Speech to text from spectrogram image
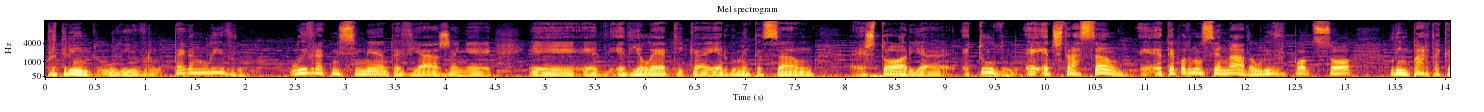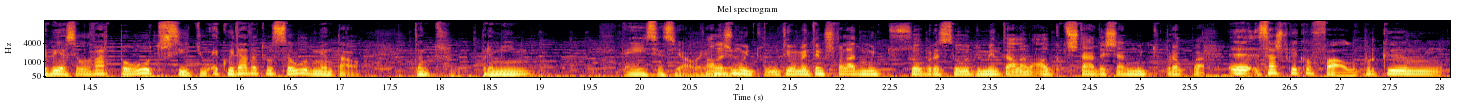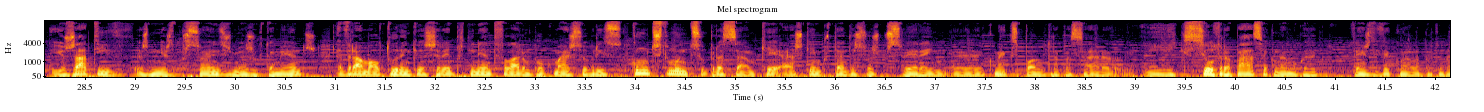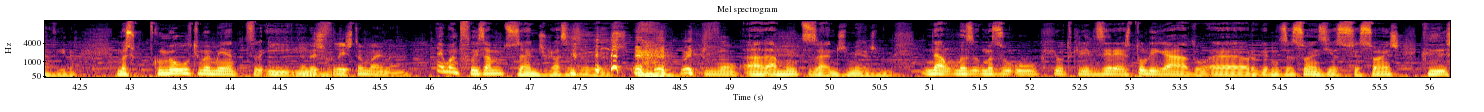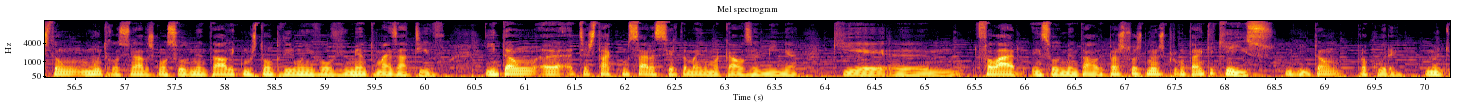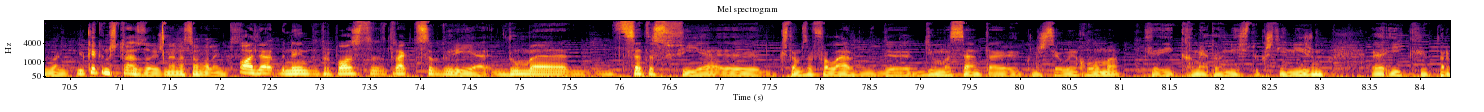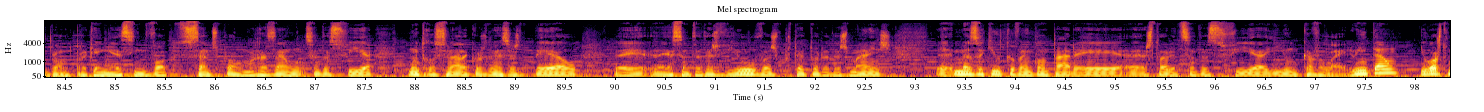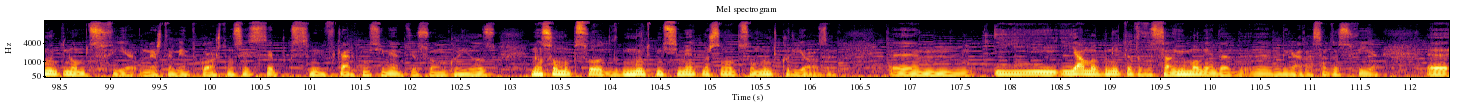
preferindo o livro, pega no livro. O livro é conhecimento, é viagem, é, é, é, é dialética, é argumentação, é história, é tudo. É, é distração. É- até pode não ser nada. O livro pode só limpar-te a cabeça, levar-te para outro sítio. É cuidar da tua saúde mental. Portanto, para mim, é essencial. É Falas muito. Ultimamente temos falado muito sobre a saúde mental, algo que te está a deixar muito preocupado. Uh, sabes porque é que eu falo? Porque hum, eu já tive as minhas depressões, os meus esgotamentos. Haverá uma altura em que eu acharei pertinente falar um pouco mais sobre isso, como testemunho de superação, que é- acho que é importante as pessoas perceberem uh, como é que se pode ultrapassar e, que se ultrapassa, que não é uma coisa que tens de viver com ela para toda a vida. Mas como eu ultimamente. E, e Andas feliz também, não é? Eu ando feliz há muitos anos, graças a Deus. Muito bom. há, há muitos anos mesmo. Não, mas, mas o, o que eu te queria dizer é: estou ligado a organizações e associações que estão muito relacionadas com a saúde mental e que me estão a pedir um envolvimento mais ativo. Então uh, está a começar a ser também uma causa minha que é uh, falar em saúde mental e para as pessoas que menos perguntarem o que é, que é isso. Uhum. Então procurem. Muito bem. E o que é que nos traz hoje na Nação Valente? Olha, nem de propósito trago de sabedoria de uma de Santa Sofia, uh, que estamos a falar de, de uma santa que nasceu em Roma que, e que remete ao início do cristianismo. Uh, e que, para, pronto, para quem é assim devoto de santos por alguma razão, Santa Sofia, muito relacionada com as doenças de pele, é, é Santa das Viúvas, protetora das mães. Eh, mas aqui o que eu venho contar é a história de Santa Sofia e um cavaleiro. Então, eu gosto muito do nome de Sofia, honestamente gosto. Não sei se é porque significar conhecimento, eu sou um curioso. Não sou uma pessoa de muito conhecimento, mas sou uma pessoa muito curiosa. Um, e, e, há uma bonita devoção e uma lenda uh, ligada a Santa Sofia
